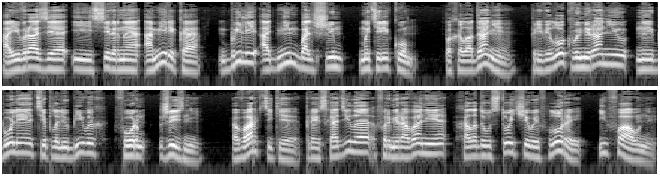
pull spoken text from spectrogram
а Евразия и Северная Америка были одним большим материком. Похолодание привело к вымиранию наиболее теплолюбивых форм жизни. В Арктике происходило формирование холодоустойчивой флоры и фауны.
